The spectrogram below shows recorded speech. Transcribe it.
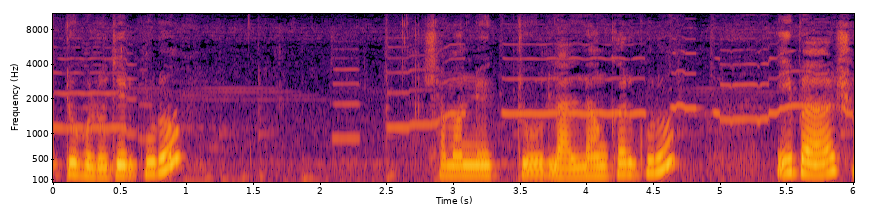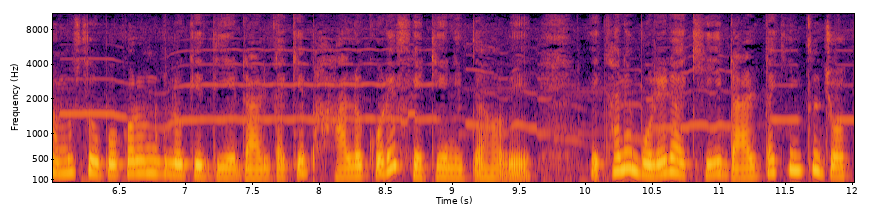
একটু হলুদের গুঁড়ো, সামান্য একটু লাল লঙ্কার গুঁড়ো। এবার সমস্ত উপকরণগুলোকে দিয়ে ডালটাকে ভালো করে ফেটিয়ে নিতে হবে। এখানে বলে রাখি, ডালটা কিন্তু যত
